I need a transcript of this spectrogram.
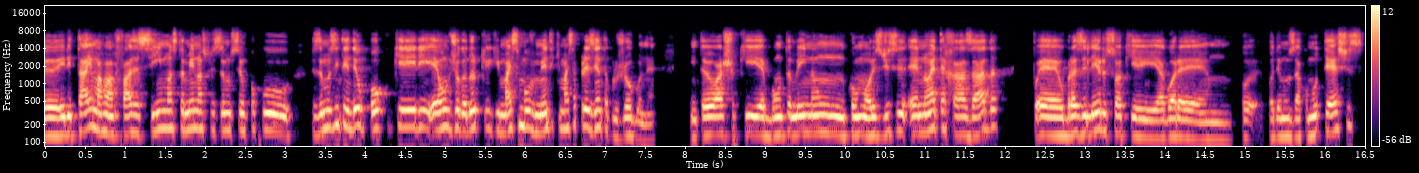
ele está em uma, fase sim, mas também nós precisamos ser um pouco, precisamos entender um pouco que ele é um jogador que, que mais se movimenta e que mais se apresenta para o jogo, né? Então eu acho que é bom também não, como o Maurício disse, é, não é terra arrasada, é o brasileiro, só que agora é um, podemos usar como testes,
